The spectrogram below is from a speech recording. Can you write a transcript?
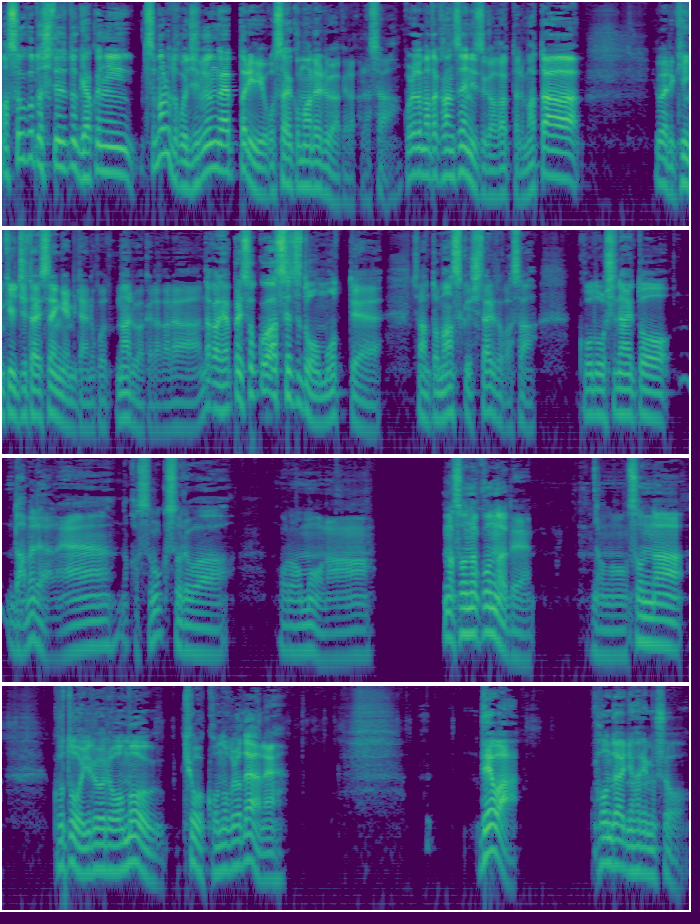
まあ、そういうことしてると逆に詰まるところ自分がやっぱり抑え込まれるわけだからさこれでまた感染率が上がったらまたいわゆる緊急事態宣言みたいなことになるわけだからだからやっぱりそこは節度を持ってちゃんとマスクしたりとかさ行動しないとダメだよね。なんかすごくそれは俺思うな。まあそんなこんなであのそんなことをいろいろ思う今日この頃だよね。では本題に入りましょ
